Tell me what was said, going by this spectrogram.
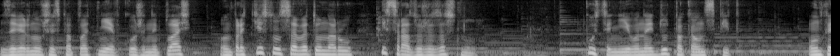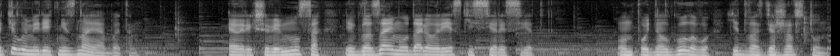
Завернувшись поплотнее в кожаный плащ, он протиснулся в эту нору и сразу же заснул. Пусть они его найдут, пока он спит. Он хотел умереть, не зная об этом. Элрик шевельнулся, и в глаза ему ударил резкий серый свет. Он поднял голову, едва сдержав стон.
